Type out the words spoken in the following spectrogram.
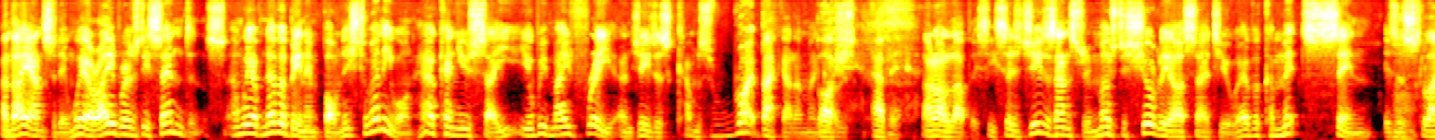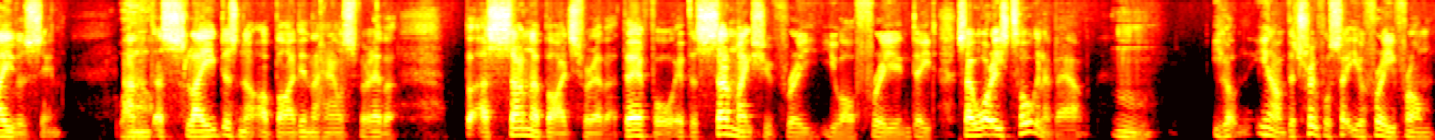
and they answered him, We are Abraham's descendants, and we have never been in bondage to anyone. How can you say you'll be made free? And Jesus comes right back at him and Bosh, goes, have it. And I love this. He says, Jesus answered him, Most assuredly I say to you, whoever commits sin is a hmm. slave of sin. Wow. And a slave does not abide in the house forever, but a son abides forever. Therefore, if the son makes you free, you are free indeed. So what he's talking about, mm. you got you know, the truth will set you free from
